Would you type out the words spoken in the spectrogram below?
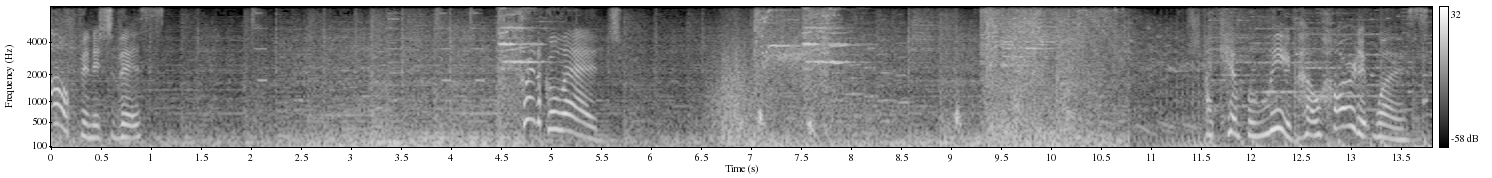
I'll finish this. Critical Edge! I can't believe how hard it was.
